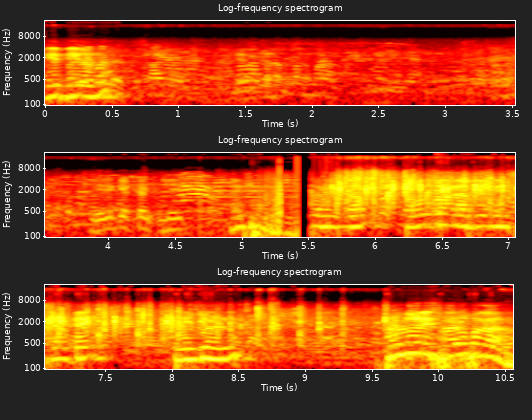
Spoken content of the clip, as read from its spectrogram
మీరు నీలనా? ప్రభుత్వాన్ని అభినందించినట్టే. థ్యాంక్ యూ అండి. పుల్లూరి స్వరూప గారు.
